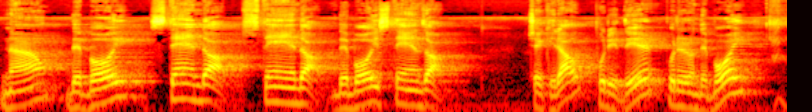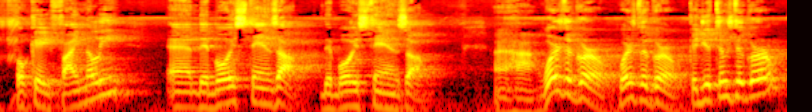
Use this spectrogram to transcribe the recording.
now the boy stand up. Stand up. The boy stands up. Check it out. Put it there. Put it on the boy. Okay, finally, and the boy stands up. The boy stands up. Uh-huh. Where's the girl? Where's the girl? Can you touch the girl?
